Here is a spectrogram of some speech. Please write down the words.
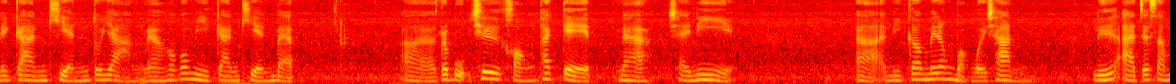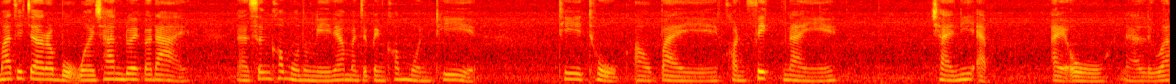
ในการเขียนตัวอย่างนะเขาก็มีการเขียนแบบระบุชื่อของแพ็กเกจนะคะ Shiny อ่อันนี้ก็ไม่ต้องบอกเวอร์ชัน หรืออาจจะสามารถที่จะระบุเวอร์ชันด้วยก็ได้นะซึ่งข้อมูลตรงนี้เนี่ยมันจะเป็นข้อมูลที่ที่ถูกเอาไปคอนฟิกใน Shiny App IO นะหรือว่า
